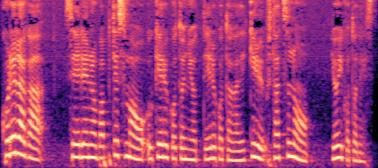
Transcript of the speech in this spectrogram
これらが精霊のバプテスマを受けることによって得ることができる2つの良いことです。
